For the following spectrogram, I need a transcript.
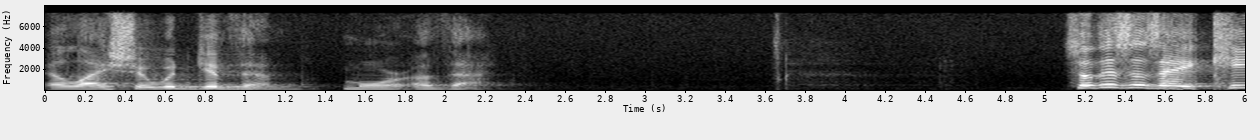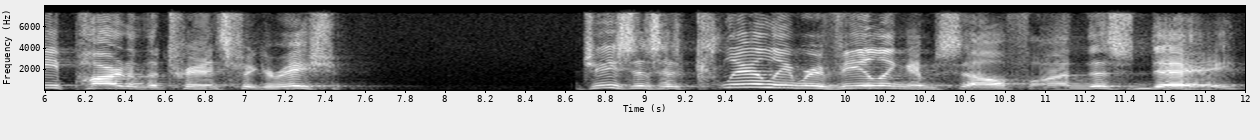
Elisha would give them more of that. So, this is a key part of the transfiguration. Jesus is clearly revealing himself on this day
